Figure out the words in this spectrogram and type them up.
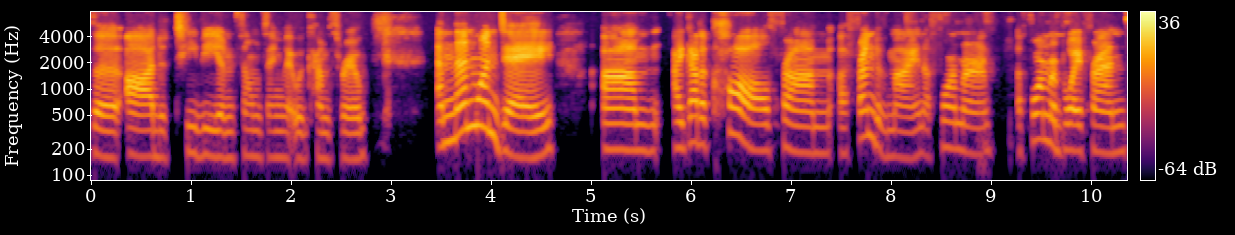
the odd TV and film thing that would come through. And then one day, um, I got a call from a friend of mine, a former a former boyfriend.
